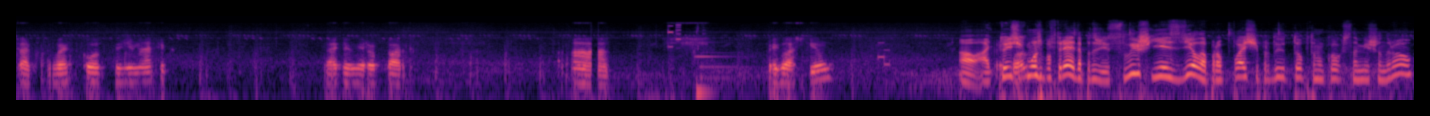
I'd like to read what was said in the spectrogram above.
Так, West иди нафиг. Стадио Мира Парк. А, пригласил. А, а, то есть их можно повторять, да подожди. Слышь, есть дело, пропащий продают топтом кокс на Mission Row.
